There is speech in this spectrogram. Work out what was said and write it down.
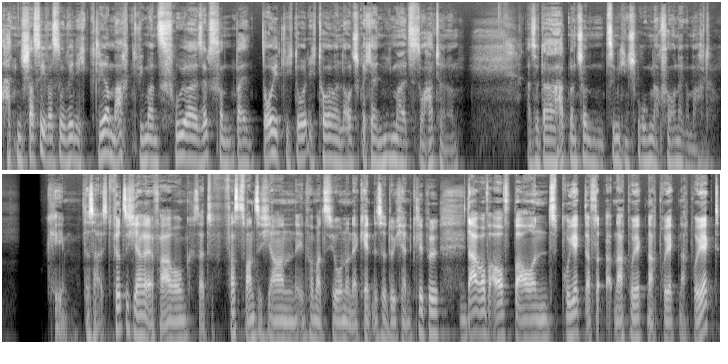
hat ein Chassis, was so wenig clear macht, wie man es früher selbst von bei deutlich, deutlich teuren Lautsprechern niemals so hatte. Ne? Also da hat man schon einen ziemlichen Sprung nach vorne gemacht. Okay, das heißt 40 Jahre Erfahrung, seit fast 20 Jahren Informationen und Erkenntnisse durch Herrn Klippel, darauf aufbauend Projekt nach Projekt nach Projekt nach Projekt.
